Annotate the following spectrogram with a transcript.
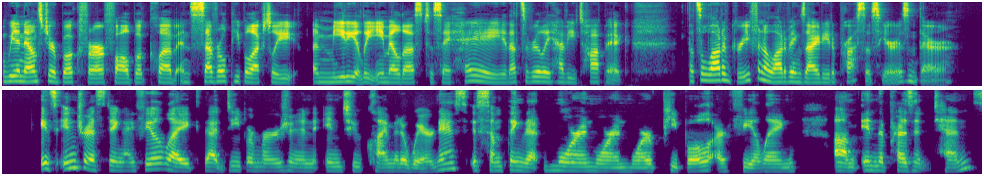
We announced your book for our fall book club, and several people actually immediately emailed us to say, hey, that's a really heavy topic. That's a lot of grief and a lot of anxiety to process here, isn't there? It's interesting. I feel like that deep immersion into climate awareness is something that more and more and more people are feeling um, in the present tense.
